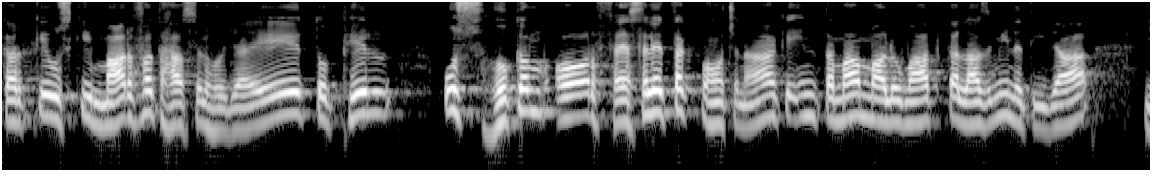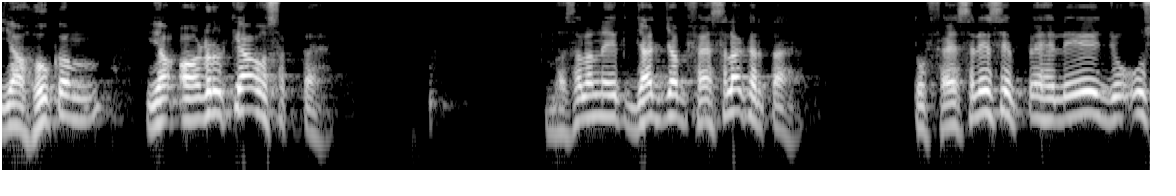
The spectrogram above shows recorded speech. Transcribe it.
کر کے اس کی معرفت حاصل ہو جائے تو پھر اس حکم اور فیصلے تک پہنچنا کہ ان تمام معلومات کا لازمی نتیجہ یا حکم یا آڈر کیا ہو سکتا ہے۔ مثلاً ایک جج جب فیصلہ کرتا ہے تو فیصلے سے پہلے جو اس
